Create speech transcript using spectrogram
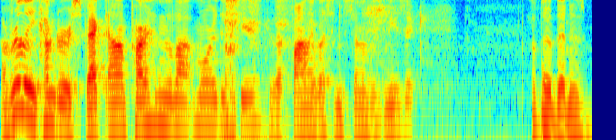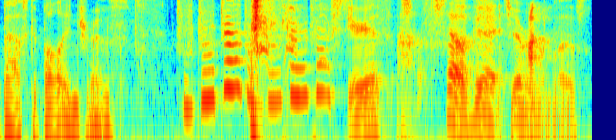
I've really come to respect Alan Parsons a lot more this year because I finally listened to some of his music. other than his basketball intros, Sirius? Oh, so good. which everyone loves.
